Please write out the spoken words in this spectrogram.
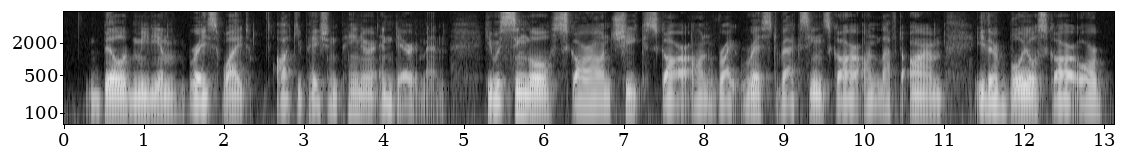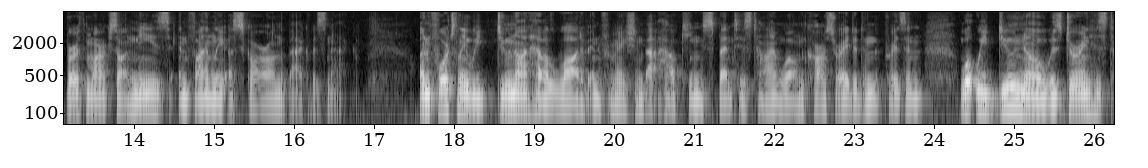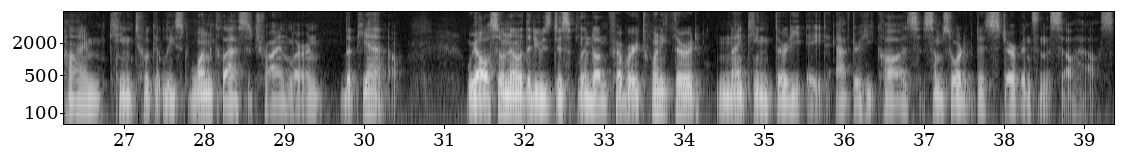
Build medium, race white, occupation painter, and dairyman. He was single, scar on cheek, scar on right wrist, vaccine scar on left arm, either boil scar or birthmarks on knees, and finally a scar on the back of his neck. Unfortunately, we do not have a lot of information about how King spent his time while incarcerated in the prison. What we do know was during his time, King took at least one class to try and learn the piano. We also know that he was disciplined on February 23, 1938, after he caused some sort of disturbance in the cell house.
